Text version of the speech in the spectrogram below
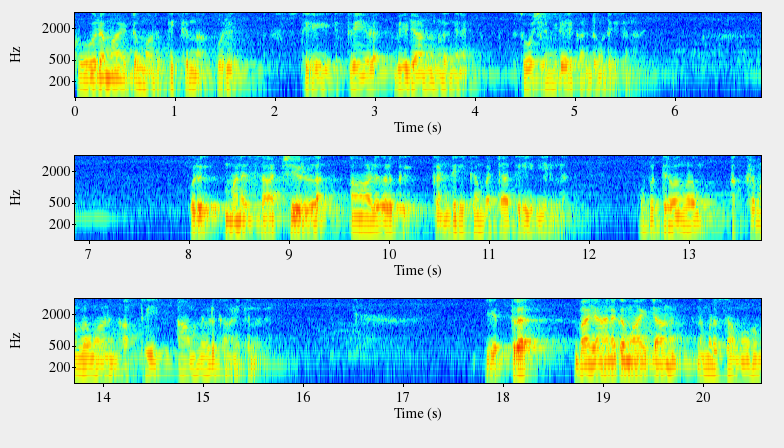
ക്രൂരമായിട്ട് മർദ്ദിക്കുന്ന ഒരു സ്ത്രീ സ്ത്രീയുടെ വീഡിയോ ആണ് നമ്മളിങ്ങനെ സോഷ്യൽ മീഡിയയിൽ കണ്ടുകൊണ്ടിരിക്കുന്നത്. ഒരു മനസ്സാക്ഷിയുള്ള ആളുകൾക്ക് കണ്ടിരിക്കാൻ പറ്റാത്ത രീതിയിലുള്ള ഉപദ്രവങ്ങളും അക്രമങ്ങളുമാണ് ആ സ്ത്രീ ആ അമ്മയോട് കാണിക്കുന്നത്. എത്ര ഭയാനകമായിട്ടാണ് നമ്മുടെ സമൂഹം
